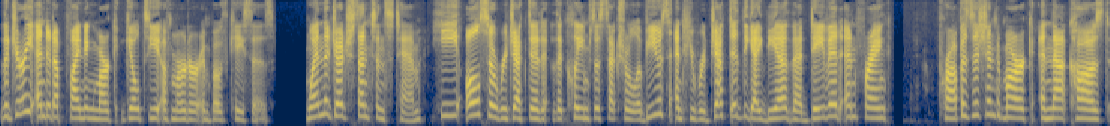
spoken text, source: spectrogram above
The jury ended up finding Mark guilty of murder in both cases. When the judge sentenced him, he also rejected the claims of sexual abuse and he rejected the idea that David and Frank propositioned Mark and that caused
